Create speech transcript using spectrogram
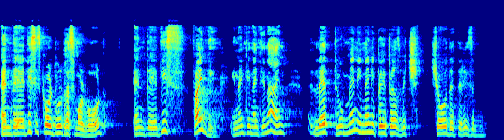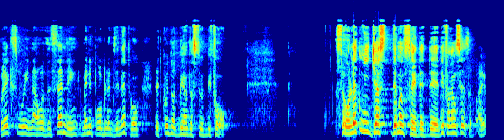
And uh, this is called ultra small world. And uh, this finding in 1999 led to many, many papers which show that there is a breakthrough in our understanding many problems in network that could not be understood before. So let me just demonstrate that the differences, I,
